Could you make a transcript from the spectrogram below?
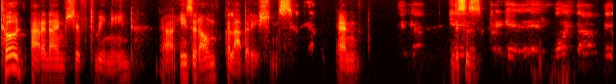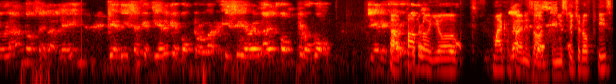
third paradigm shift we need uh, is around collaborations. And this is no está violándose la ley que dice que tiene que comprobar. Y si de verdad él comprobó, uh, Pablo, your microphone is on. Can you switch it off, please?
